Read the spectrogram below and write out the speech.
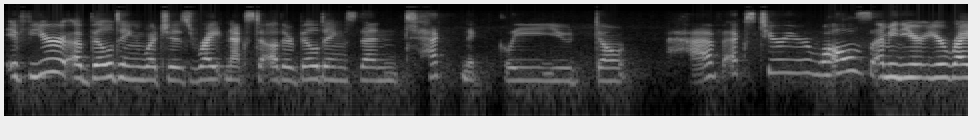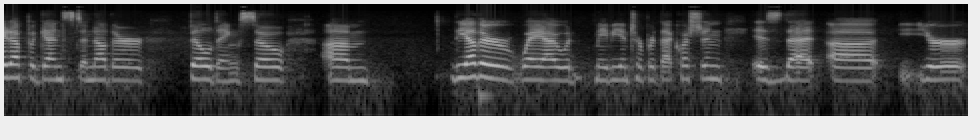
If you're a building which is right next to other buildings, then technically you don't have exterior walls. I mean, you're you're right up against another building. So um, the other way I would maybe interpret that question is that uh, your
